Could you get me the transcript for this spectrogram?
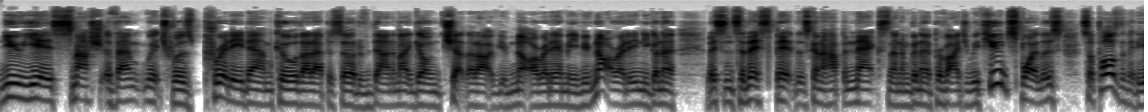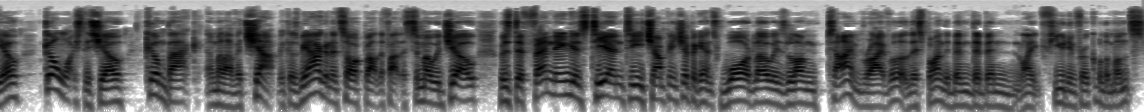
New Year's Smash event, which was pretty damn cool, that episode of Dynamite. Go and check that out if you've not already. I mean, if you've not already and you're gonna listen to this bit that's gonna happen next, then I'm gonna provide you with huge spoilers. So pause the video, go and watch the show, come back, and we'll have a chat, because we are gonna talk about the fact that Samoa Joe was defending his TNT championship against Wardlow, his long-time rival at this point. They've been, they've been like feuding for a couple of months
